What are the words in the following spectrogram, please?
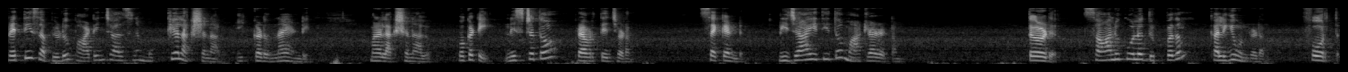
ప్రతి సభ్యుడు పాటించాల్సిన ముఖ్య లక్షణాలు ఇక్కడ ఉన్నాయండి మన లక్షణాలు. ఒకటి నిష్ఠతో ప్రవర్తించడం. సెకండ్ నిజాయితీతో మాట్లాడటం. థర్డ్ సానుకూల దృక్పథం కలిగి ఉండడం. ఫోర్త్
